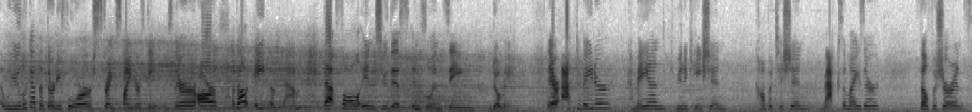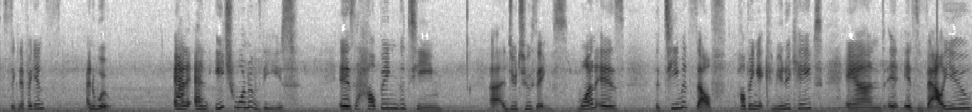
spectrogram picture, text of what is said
When you look at the 34 StrengthsFinder themes, there are about eight of them that fall into this influencing domain. They are activator, command, communication, competition, maximizer, self-assurance, significance, and woo. And, and each one of these is helping the team uh, do two things. One is the team itself helping it communicate and it, its value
